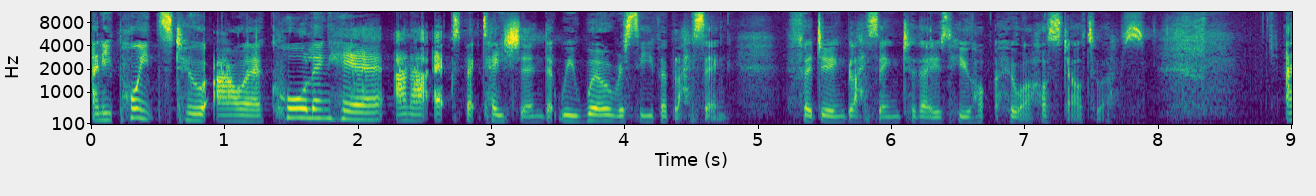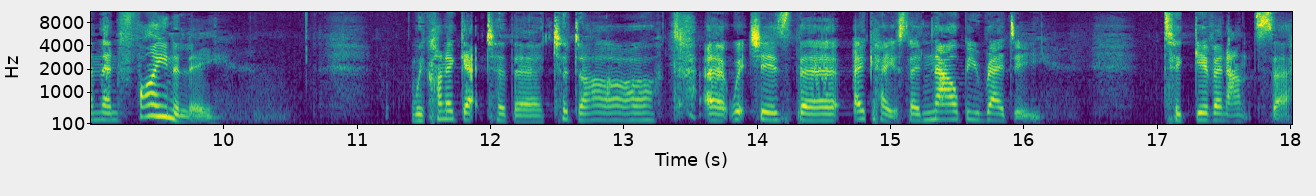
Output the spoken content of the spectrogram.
and he points to our calling here and our expectation that we will receive a blessing for doing blessing to those who, who are hostile to us. And then finally, we kind of get to the ta da, uh, which is the okay, so now be ready to give an answer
